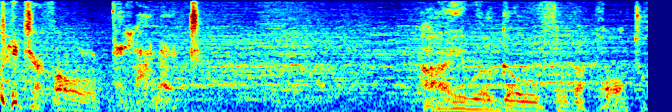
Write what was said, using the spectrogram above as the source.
pitiful planet. I will go through the portal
